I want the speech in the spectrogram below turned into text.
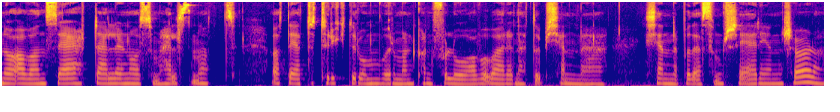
noe avansert eller noe som helst, men at, at, det er et trygt rom hvor man kan få lov å bare nettopp kjenne, kjenne på det som skjer i en sjøl.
